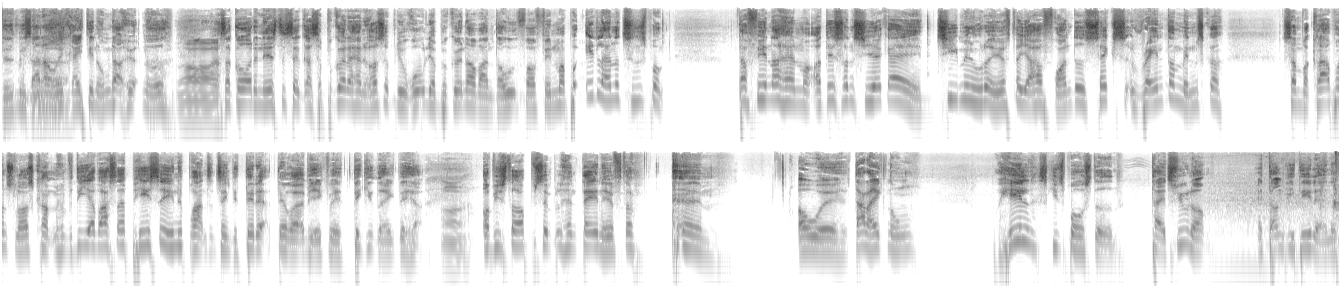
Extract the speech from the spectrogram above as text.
Ved, så er der jo ikke rigtig nogen, der har hørt noget. Nå, nej. Og så går det næste sæt, og så begynder han også at blive rolig og begynder at vandre ud for at finde mig. På et eller andet tidspunkt, der finder han mig, og det er sådan cirka øh, 10 minutter efter, jeg har frontet seks random mennesker, som var klar på en slåskamp, men fordi jeg var så pisse indebrændt, så tænkte jeg, det der, det rører vi ikke ved. Det gider jeg ikke, det her. Nej. Og vi står op simpelthen dagen efter, og øh, der er der ikke nogen på hele skidsborgstedet, der er i tvivl om, at Donkey det er det andet.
